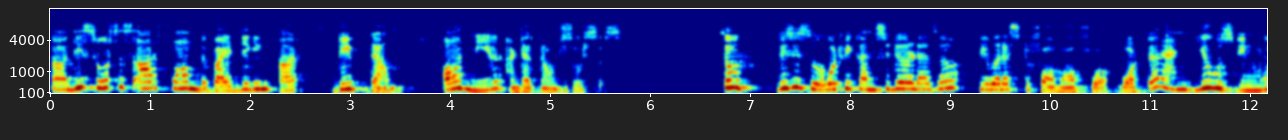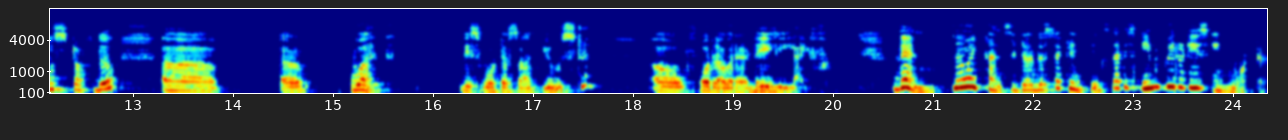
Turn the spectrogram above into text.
Uh, these sources are formed by digging earth deep down or near underground sources. So this is what we considered as a purest form of uh, water and used in most of the uh, uh, work. These waters are used for our daily life. Then, now I consider the second things that is impurities in water.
